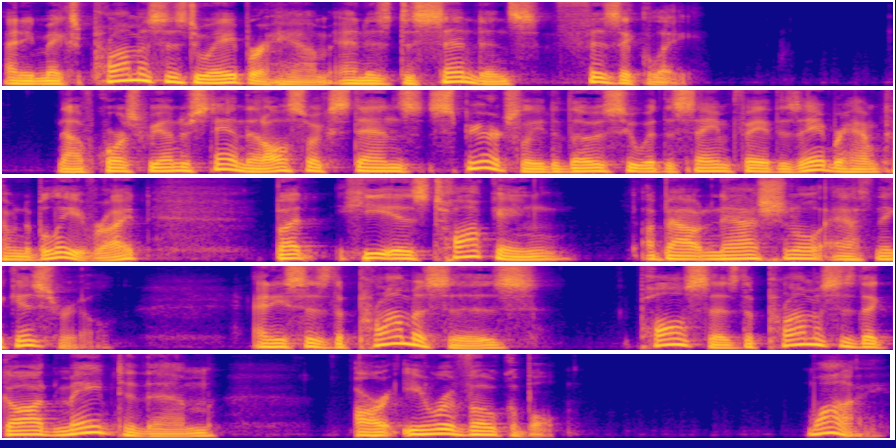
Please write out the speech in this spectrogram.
And he makes promises to Abraham and his descendants physically. Now, of course, we understand that also extends spiritually to those who, with the same faith as Abraham, come to believe, right? But he is talking about national ethnic Israel. And he says the promises, Paul says, the promises that God made to them are irrevocable. Why?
